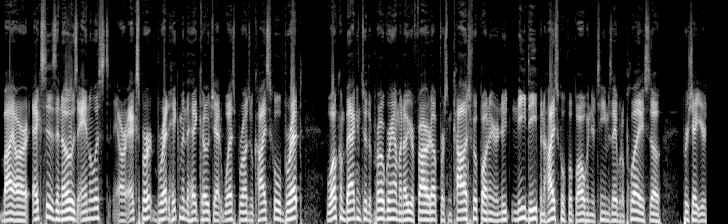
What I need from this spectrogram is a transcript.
by our X's and O's analyst, our expert, Brett Hickman, the head coach at West Brunswick High School. Brett, welcome back into the program. I know you're fired up for some college football. Know you're knee deep in high school football when your team is able to play. So appreciate your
